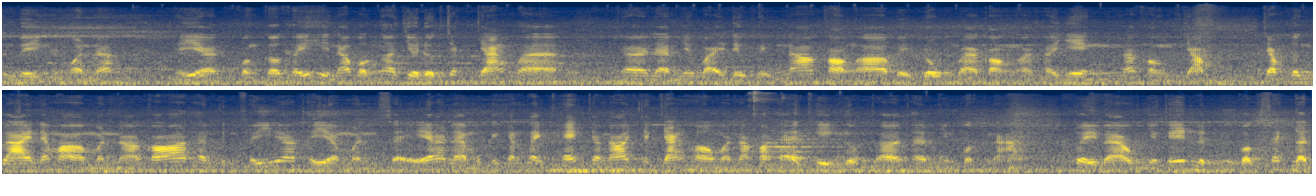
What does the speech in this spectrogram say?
sinh viên của mình đó thì uh, phần cơ khí thì nó vẫn uh, chưa được chắc chắn và uh, làm như vậy điều khiển nó còn uh, bị rung và còn uh, thời gian nó còn chậm trong tương lai nếu mà mình à, có thêm kinh phí thì à, mình sẽ làm một cái cánh tay khác cho nó chắc chắn hơn và nó có thể khiêng được ờ, thêm những vật nặng. Tùy vào những cái lĩnh vực xác định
